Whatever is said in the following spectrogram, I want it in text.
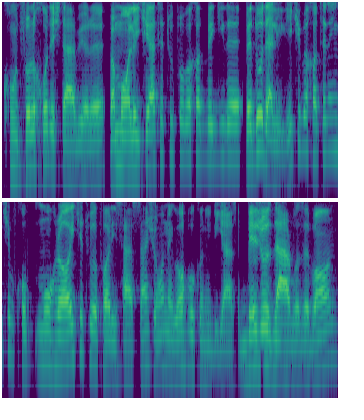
کنترل خودش در بیاره و مالکیت توپ رو بخواد بگیره به دو دلیل. یکی به خاطر اینکه خب مهره‌هایی که توی پاریس هستن شما نگاه بکنید دیگه از بجز دروازه‌بان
